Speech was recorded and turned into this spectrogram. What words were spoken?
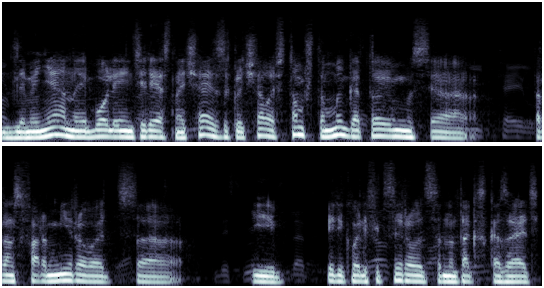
для меня наиболее интересная часть заключалась в том, что мы готовимся трансформироваться и переквалифицироваться на, так сказать,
